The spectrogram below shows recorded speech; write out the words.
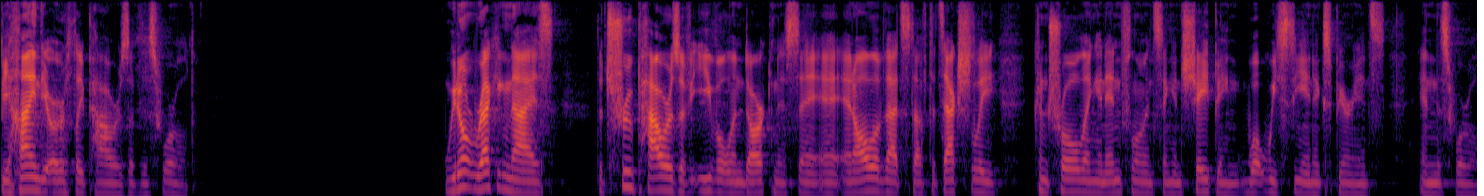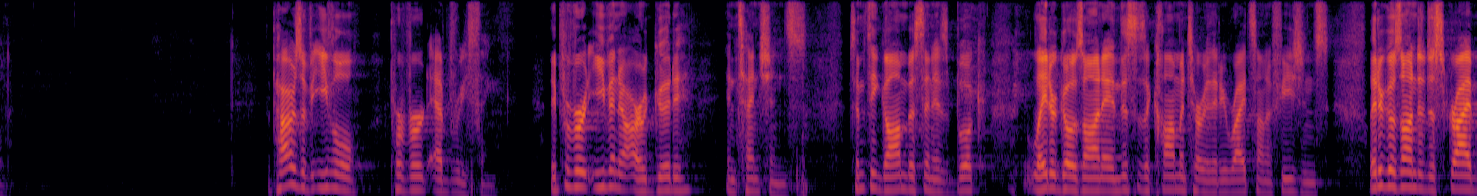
behind the earthly powers of this world. We don't recognize the true powers of evil and darkness and, and all of that stuff that's actually controlling and influencing and shaping what we see and experience in this world. The powers of evil pervert everything, they pervert even our good intentions. Timothy Gombis, in his book, later goes on, and this is a commentary that he writes on Ephesians, later goes on to describe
